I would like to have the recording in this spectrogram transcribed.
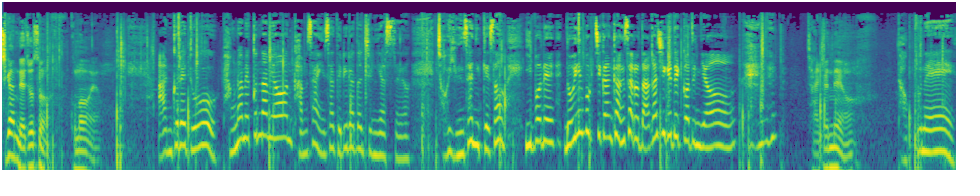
시간 내줘서 고마워요. 안 그래도 박람회 끝나면 감사 인사드리려던 중이었어요. 저희 은사님께서 이번에 노인복지관 강사로 나가시게 됐거든요. 잘 됐네요. 덕분에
